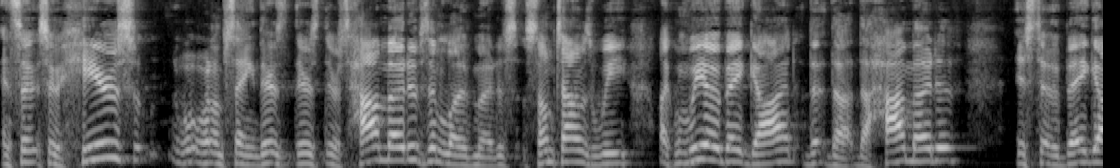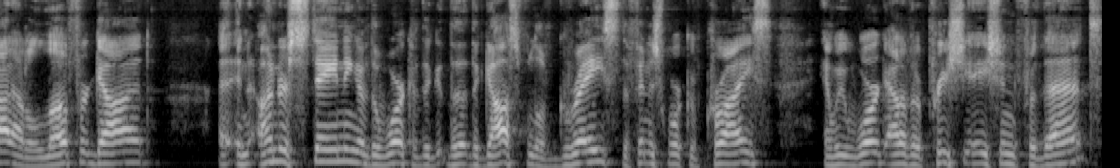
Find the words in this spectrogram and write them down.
And so, so here's what I'm saying. There's, there's, there's high motives and low motives. Sometimes we, like when we obey God, the, the, the high motive is to obey God out of love for God an understanding of the work of the, the, the, gospel of grace, the finished work of Christ, and we work out of appreciation for that.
